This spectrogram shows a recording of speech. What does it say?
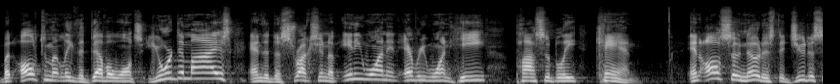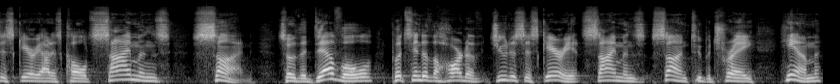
but ultimately the devil wants your demise and the destruction of anyone and everyone he possibly can. And also notice that Judas Iscariot is called Simon's son. So the devil puts into the heart of Judas Iscariot, Simon's son, to betray him,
